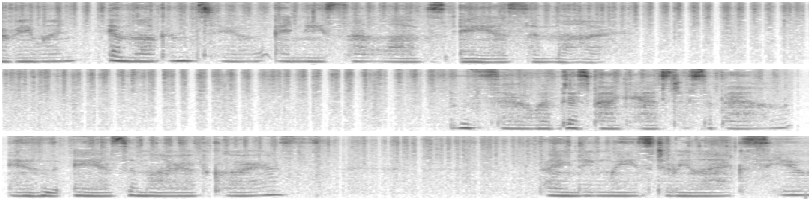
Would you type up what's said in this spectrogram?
everyone, and welcome to Anissa Loves ASMR. So, what this podcast is about is ASMR, of course, finding ways to relax you.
